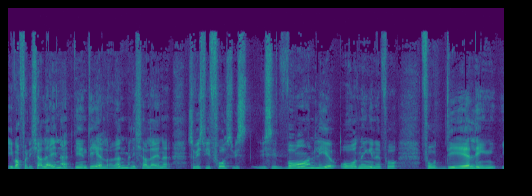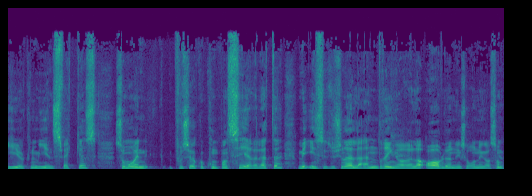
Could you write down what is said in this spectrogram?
i hvert fall ikke alene. De er en del av den, men ikke alene. Så hvis, vi får, hvis, hvis de vanlige ordningene for, for deling i økonomien svekkes, så må en forsøke å kompensere dette med institusjonelle endringer eller avlønningsordninger som,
